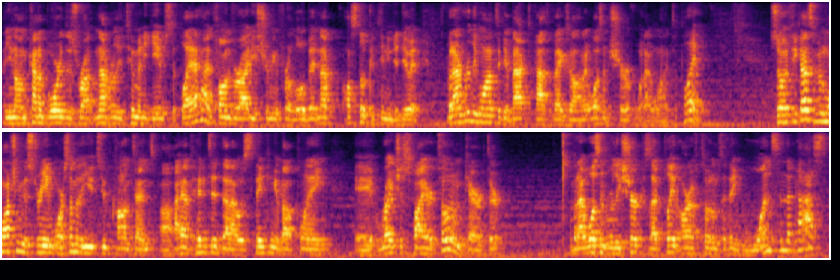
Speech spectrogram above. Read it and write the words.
You know, I'm kind of bored. There's not really too many games to play. I had fun variety streaming for a little bit, and I'll still continue to do it. But I really wanted to get back to Path of Exile, and I wasn't sure what I wanted to play. So if you guys have been watching the stream or some of the YouTube content, uh, I have hinted that I was thinking about playing a Righteous Fire Totem character but I wasn't really sure because I've played RF Totems I think once in the past,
